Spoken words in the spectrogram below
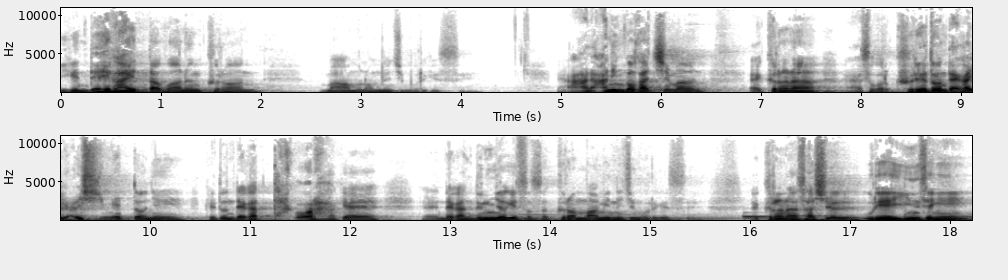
이게 내가 했다고 하는 그런 마음은 없는지 모르겠어요. 아 닌 것 같지만 그러나 속으로 그래도 내가 열심히 했더니 그래도 내가 탁월하게 내가 능력이 있어서 그런 마음이 있는지 모르겠어요. 그러나 사실 우리의 인생이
